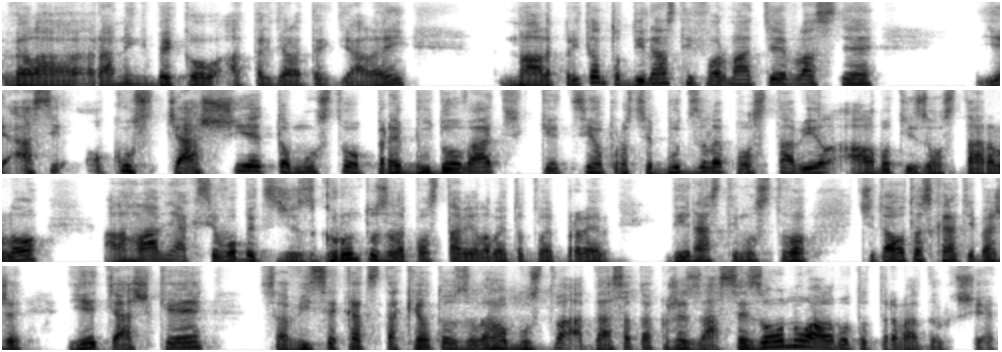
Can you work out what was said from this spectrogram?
veľa running backov a tak ďalej, tak ďalej. No ale pri tomto dynasty formáte vlastne je asi o kus ťažšie to mužstvo prebudovať, keď si ho proste buď zle postavil, alebo ti zostarlo, ale hlavne ak si ho vôbec že z gruntu zle postavil, lebo je to tvoje prvé dynasty mužstvo, či tá otázka na teba, že je ťažké sa vysekať z takéhoto zlého mužstva a dá sa to akože za sezónu, alebo to trvá dlhšie?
